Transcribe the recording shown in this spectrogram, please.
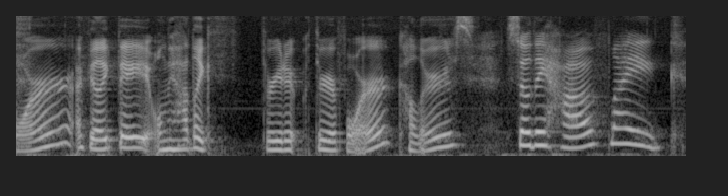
more. I feel like they only had like three to three or four colors. So they have like,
